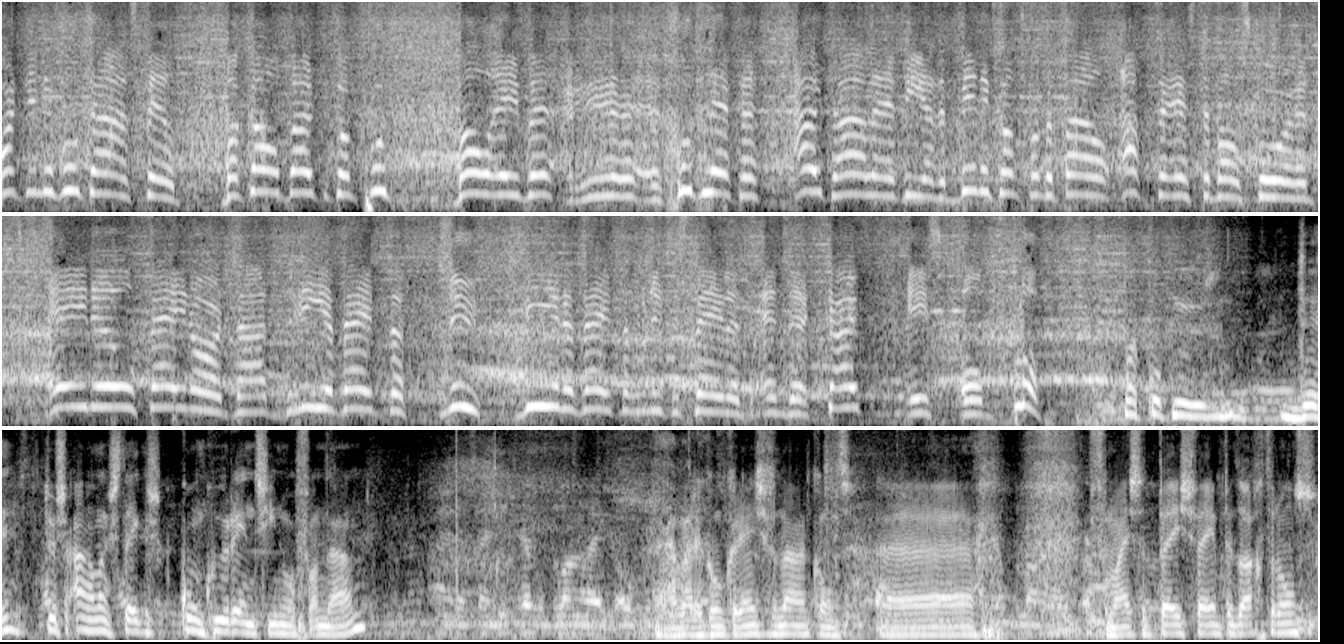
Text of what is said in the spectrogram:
hard in de voeten aanspeelt. Bakal buitenkant voet. Bal even goed leggen. Uithalen en via de binnenkant van de paal achter Esteban scoren. 1-0 Feyenoord na 53. Nu 54 minuten spelend. En de Kuip is ontploft. Waar komt nu de, tussen aanhalingstekens, concurrentie nog vandaan? Ja, waar de concurrentie vandaan komt. Eh, voor mij staat PSV een punt achter ons.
